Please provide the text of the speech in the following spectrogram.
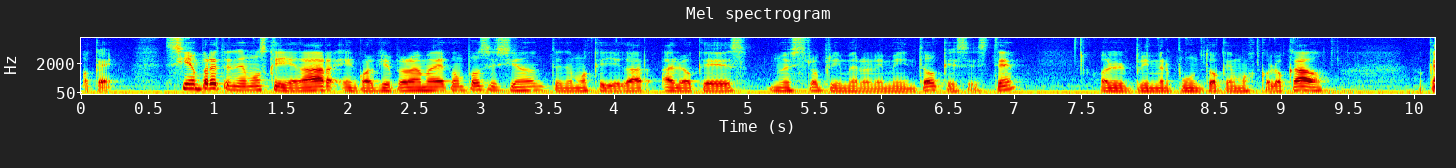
Ok. Siempre tenemos que llegar, en cualquier programa de composición, tenemos que llegar a lo que es nuestro primer elemento, que es este, o el primer punto que hemos colocado. ¿Ok?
